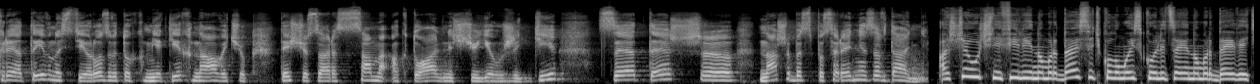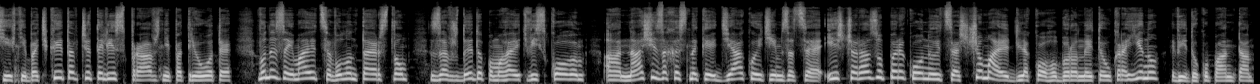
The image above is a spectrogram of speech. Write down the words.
креативності, розвиток м'яких навичок, те, що зараз саме актуальне, що є в житті, це теж е, наше безпосереднє завдання. А ще учні філії номер 10 Коломийського ліцею номер 9 їхні батьки та вчителі справжні патріоти. Вони займаються волонтерством, завжди допомагають військовим. А наші захисники дякують їм за це і щоразу переконуються, що мають для кого боронити Україну від окупанта.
